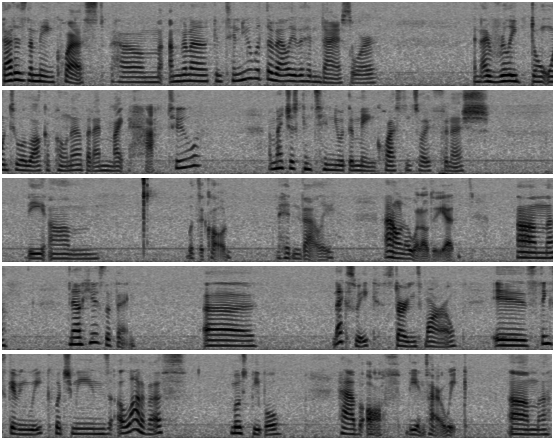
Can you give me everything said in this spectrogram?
that is the main quest. Um, I'm gonna continue with the Valley of the Hidden Dinosaur and I really don't want to unlock Epona, but I might have to. I might just continue with the main quest until I finish the, um, what's it called? Hidden Valley. I don't know what I'll do yet. Um, now here's the thing. Uh, next week, starting tomorrow, is Thanksgiving week, which means a lot of us, most people, have off the entire week. Um,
